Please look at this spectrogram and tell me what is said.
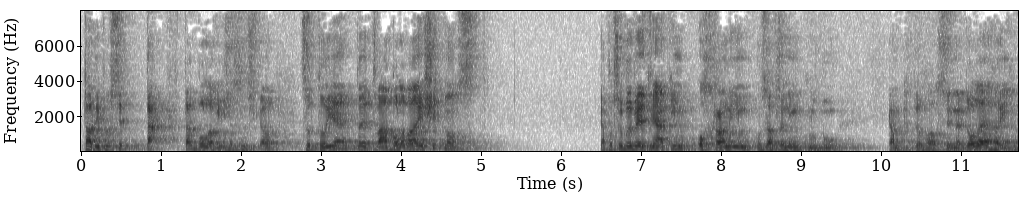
tady prostě tak, tak bolavý, že jsem říkal, co to je? To je tvá bolavá ješitnost. Já potřebuji být v nějakým ochranným, uzavřeným klubu, kam ty toho asi nedoléhají.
